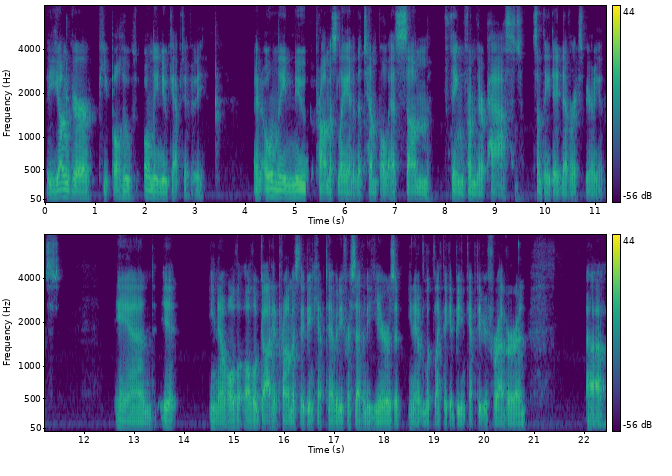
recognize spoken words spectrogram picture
the younger people who only knew captivity and only knew the promised land and the temple as some thing from their past, something they'd never experienced. And it, you know, although, although God had promised they'd be in captivity for 70 years, it, you know, looked like they could be in captivity forever. And, uh,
